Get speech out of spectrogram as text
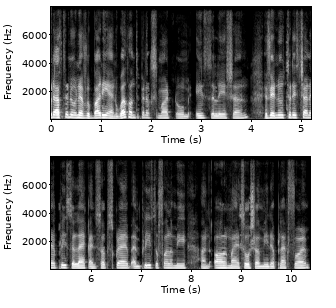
Good afternoon everybody and welcome to Pinnock's Smart Home Installation. If you're new to this channel, please to like and subscribe and please to follow me on all my social media platform.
